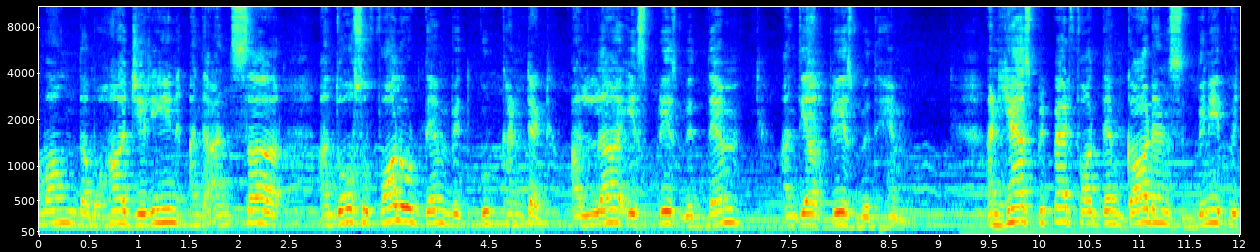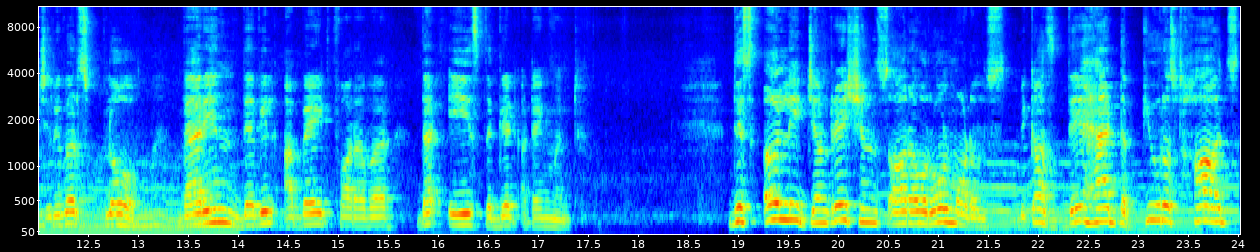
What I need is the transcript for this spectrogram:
among the Muhajirin and the Ansar and those who followed them with good conduct. Allah is pleased with them and they are pleased with Him. And He has prepared for them gardens beneath which rivers flow, wherein they will abide forever. That is the great attainment. These early generations are our role models because they had the purest hearts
